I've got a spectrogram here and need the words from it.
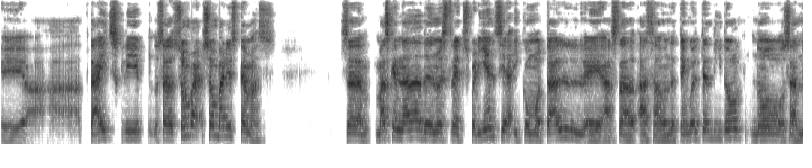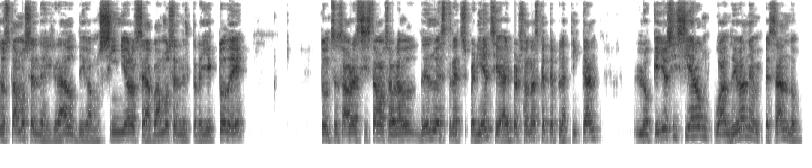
eh, TypeScript, o sea, son, son varios temas. O sea, más que nada de nuestra experiencia y como tal, eh, hasta, hasta donde tengo entendido, no, o sea, no estamos en el grado, digamos, senior, o sea, vamos en el trayecto de... Entonces, ahora sí estamos hablando de nuestra experiencia. Hay personas que te platican lo que ellos hicieron cuando iban empezando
